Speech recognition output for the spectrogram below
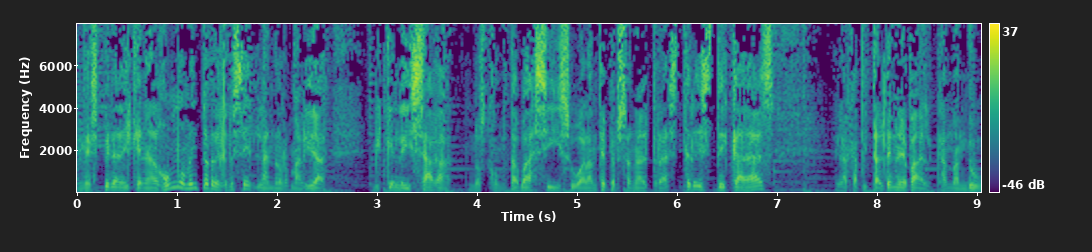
en espera de que en algún momento regrese la normalidad. Viken Leisaga nos contaba así su balance personal tras tres décadas en la capital de Nepal, Katmandú.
